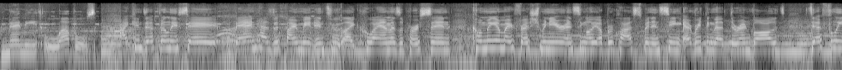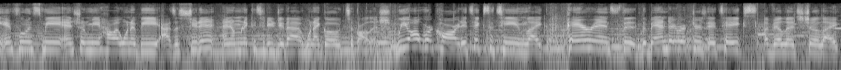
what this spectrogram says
many levels. I can definitely say band has defined me into like who I am as a person. Coming in my freshman year and seeing all the upperclassmen and seeing everything that they're involved definitely influenced me and showed me how I want to be as a student and I'm going to continue to do that when I go to college. We all work hard. It takes a team, like parents, the, the band directors, it takes a village to like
